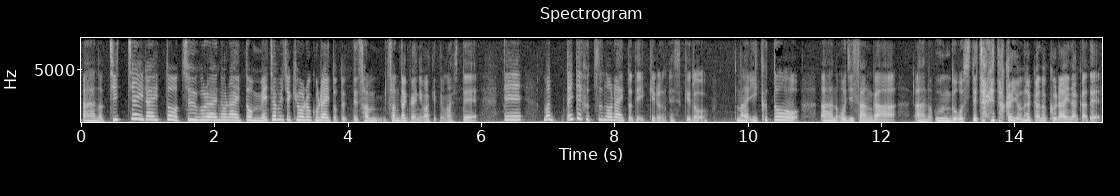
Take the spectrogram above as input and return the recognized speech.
あのちっちゃいライト中ぐらいのライトめちゃめちゃ強力ライトといって 3, 3段階に分けてましてでまあ大体普通のライトで行けるんですけどまあ行くとあのおじさんがあの運動してたりとか夜中の暗い中で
